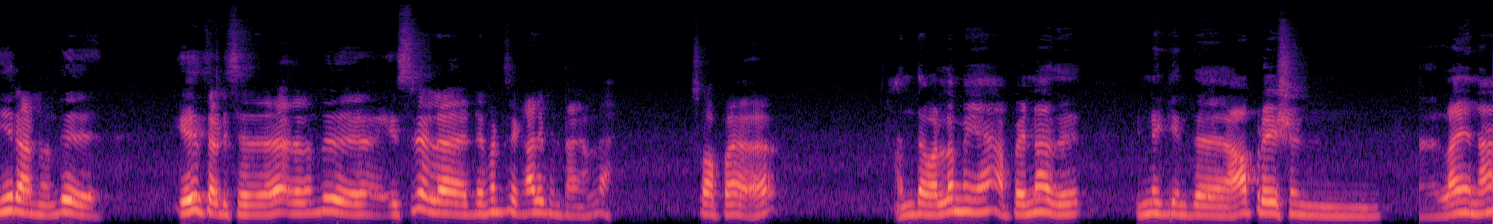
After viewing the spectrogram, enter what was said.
ஈரான் வந்து எதிர்த்து அடித்தது அதை வந்து இஸ்ரேலில் டிஃபென்ஸை காலி பண்ணிட்டாங்கல்ல. ஸோ அப்போ அந்த வல்லமையை அப்போ என்னது? இன்னைக்கு இந்த ஆப்ரேஷன் லைனா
